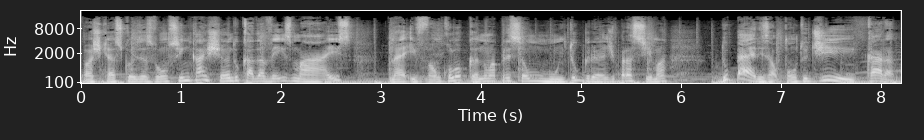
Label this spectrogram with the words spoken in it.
Eu acho que as coisas vão se encaixando cada vez mais né? E vão colocando uma pressão muito grande para cima do Pérez, ao ponto de, cara,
